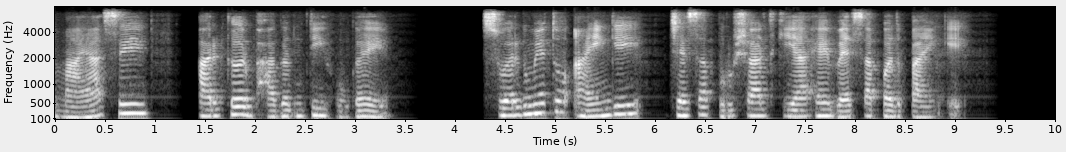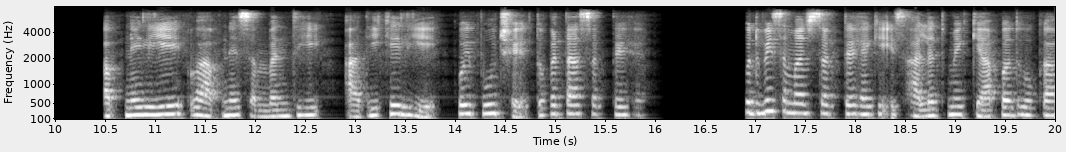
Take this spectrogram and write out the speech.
माया से हारकर भागंती हो गए। स्वर्ग में तो आएँगे जैसा पुरुषार्थ किया है, वैसा पद पाएँगे। अपने लिए व अपने संबंधी आदि के लिए कोई पूछे तो बता सकते हैं। खुद भी समझ सकते हैं कि इस हालत में क्या पद होगा।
